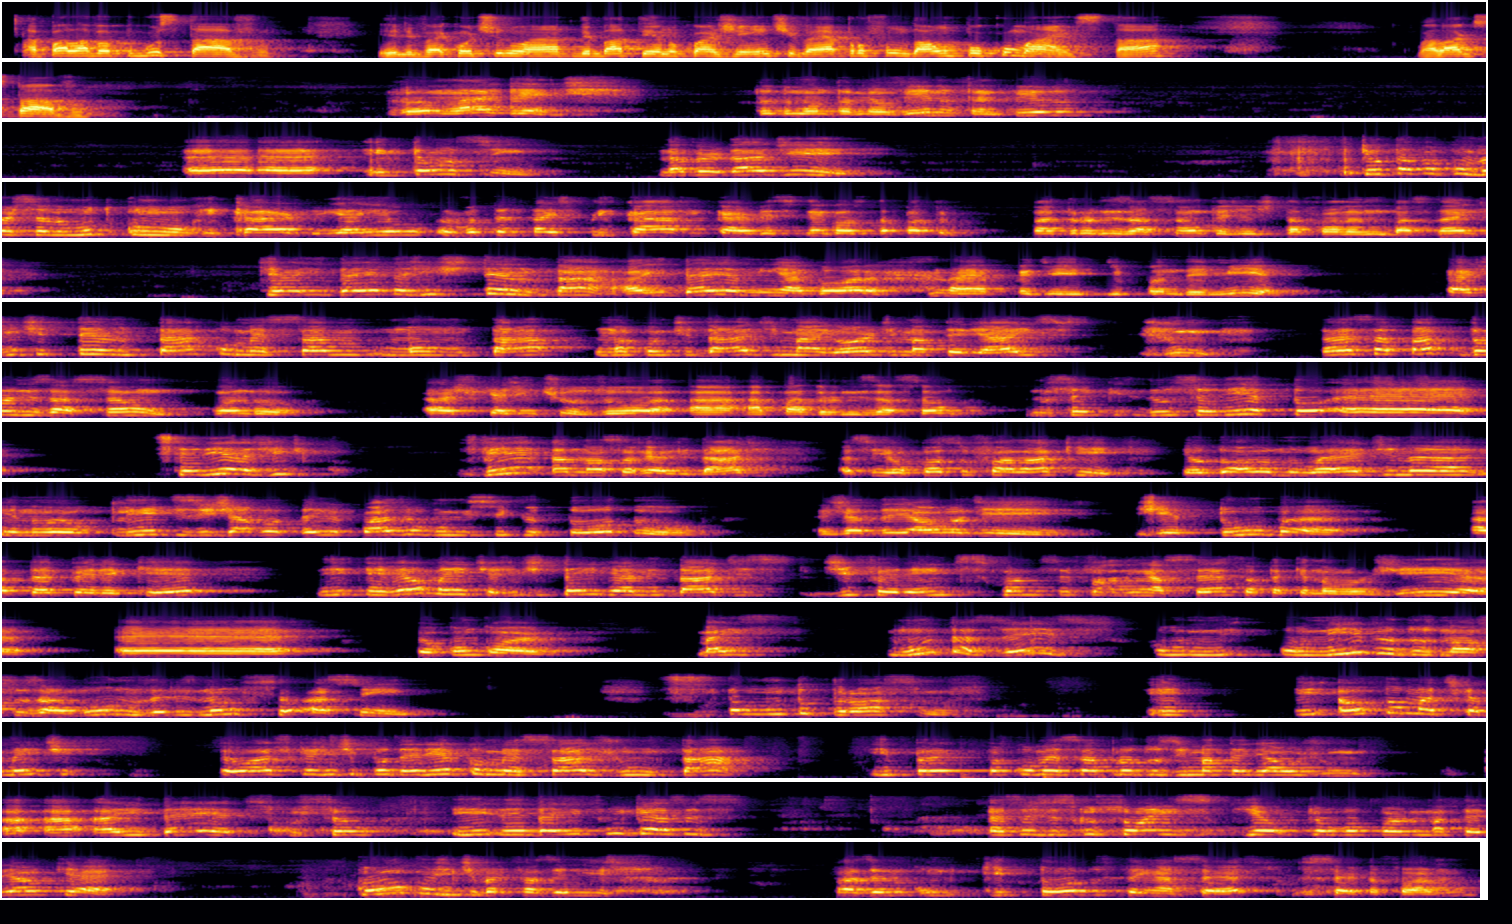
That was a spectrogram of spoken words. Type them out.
a palavra para o Gustavo. Ele vai continuar debatendo com a gente e vai aprofundar um pouco mais, tá? Vai lá, Gustavo. Vamos lá, gente. Todo mundo está me ouvindo? Tranquilo? É, então, assim, na verdade, que eu estava conversando muito com o Ricardo, e aí eu, eu vou tentar explicar, Ricardo, esse negócio da patronização que a gente está falando bastante que a ideia da gente tentar, a ideia minha agora, na época de, de pandemia, é a gente tentar começar a montar uma quantidade maior de materiais juntos. Então, essa padronização, quando acho que a gente usou a, a padronização, não, ser, não seria. To, é, seria a gente ver a nossa realidade. Assim, eu posso falar que eu dou aula no Edna e no Euclides e já rodei quase o município todo. Já dei aula de Getuba até Perequê E, e, realmente, a gente tem realidades diferentes quando se fala em acesso à tecnologia, é, eu concordo. Mas, muitas vezes, o, o nível dos nossos alunos, eles não assim, estão muito próximos. E, e automaticamente, eu acho que a gente poderia começar a juntar e para começar a produzir material junto a, a, a ideia, a discussão, e, e, daí fica essas, essas discussões que eu, que eu vou pôr no material, que é como que a gente vai fazer isso? Fazendo com que todos tenham acesso, de certa forma,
